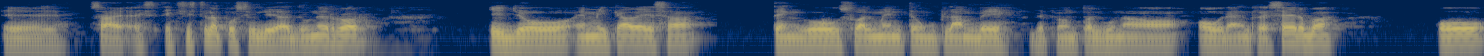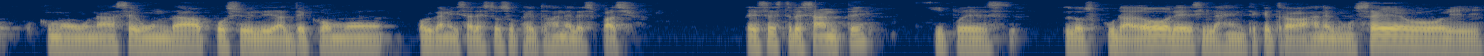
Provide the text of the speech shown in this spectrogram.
Eh, o sea, existe la posibilidad de un error y yo en mi cabeza tengo usualmente un plan B, de pronto alguna obra en reserva o como una segunda posibilidad de cómo organizar estos objetos en el espacio. Es estresante y pues los curadores y la gente que trabaja en el museo y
